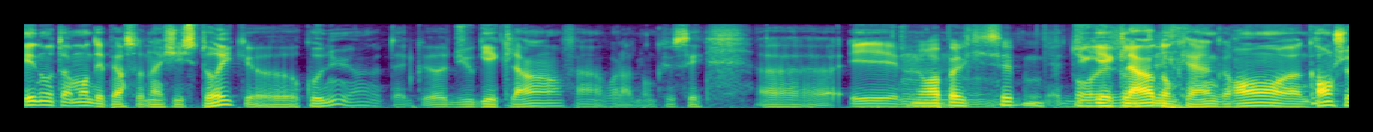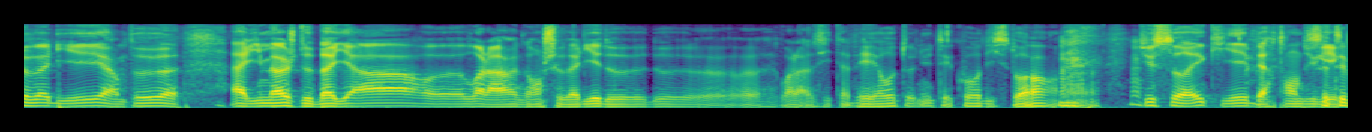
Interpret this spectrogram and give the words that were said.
et notamment des personnages historiques euh, connus, hein, tels que du Guesclin. Enfin, voilà, donc c'est. et, Tu nous rappelles qui c'est Du qui- donc un grand, un grand chevalier, un peu à l'image de Bayard, euh, voilà, un grand chevalier de. de, euh, voilà, si tu avais retenu tes cours d'histoire, euh, tu saurais qui est Bertrand du C'était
